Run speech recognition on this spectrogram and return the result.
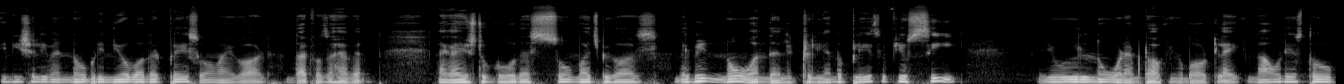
initially when nobody knew about that place, oh my god, that was a heaven. Like I used to go there so much because there'll be no one there literally, and the place if you see, you will know what I'm talking about. Like nowadays, though,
